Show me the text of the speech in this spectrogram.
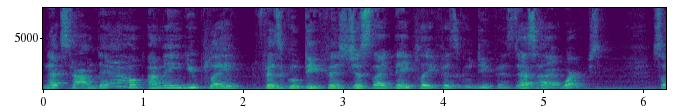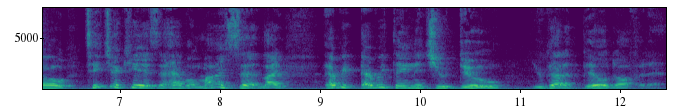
next time down, I mean, you play physical defense just like they play physical defense. That's how it works. So teach your kids to have a mindset like every everything that you do, you got to build off of that.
